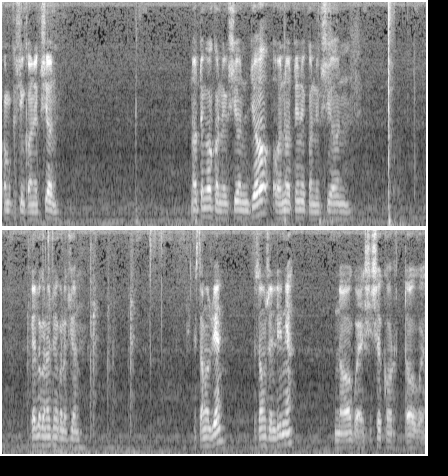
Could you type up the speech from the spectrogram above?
como que sin conexión no tengo conexión yo o no tiene conexión ¿Qué es lo que no tiene conexión? ¿Estamos bien? ¿Estamos en línea? No, güey, sí se cortó, güey.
